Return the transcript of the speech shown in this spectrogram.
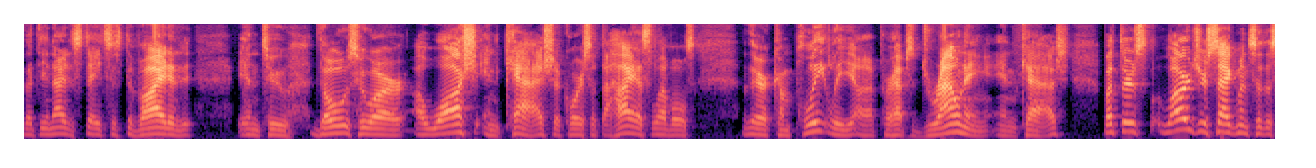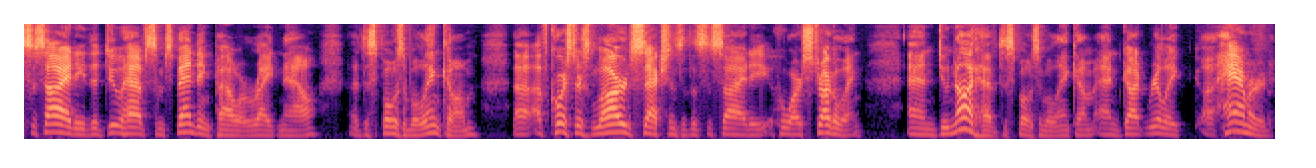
that the United States is divided into those who are awash in cash. Of course, at the highest levels, they're completely uh, perhaps drowning in cash. But there's larger segments of the society that do have some spending power right now, uh, disposable income. Uh, of course, there's large sections of the society who are struggling and do not have disposable income and got really uh, hammered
